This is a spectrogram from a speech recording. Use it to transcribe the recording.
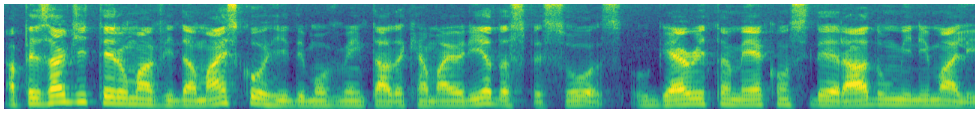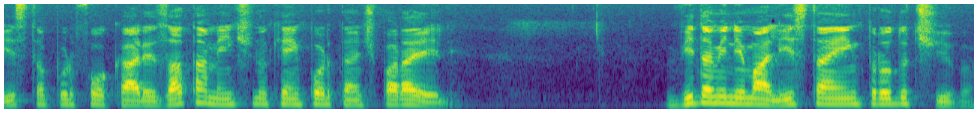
Apesar de ter uma vida mais corrida e movimentada que a maioria das pessoas, o Gary também é considerado um minimalista por focar exatamente no que é importante para ele. Vida minimalista é improdutiva.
